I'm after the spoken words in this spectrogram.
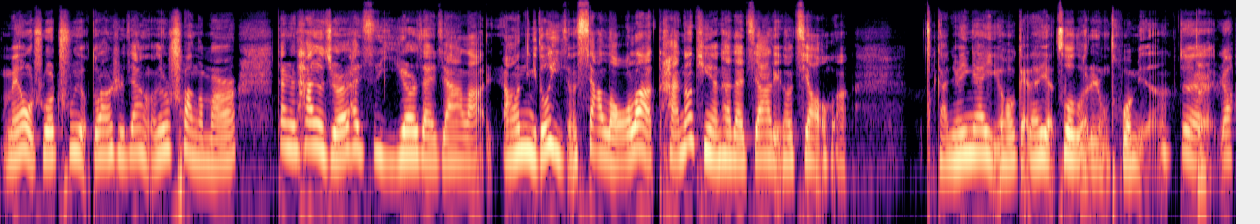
没有说出去有多长时间，可能就是串个门儿，但是他就觉得他自己一个人在家了，然后你都已经下楼了，还能听见他在家里头叫唤，感觉应该以后给他也做做这种脱敏。对，对然后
